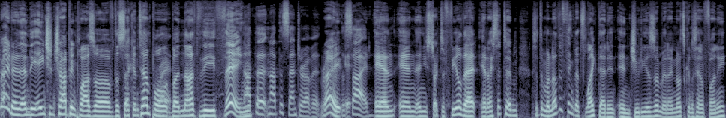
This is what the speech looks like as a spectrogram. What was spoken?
Right, and, and the ancient shopping plaza of the Second Temple, Right. but not the thing. Not the not the center of it. Right. The side. and and and you start to feel that and i said to him i said to him another thing that's like that in, in judaism and i know it's going to sound funny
